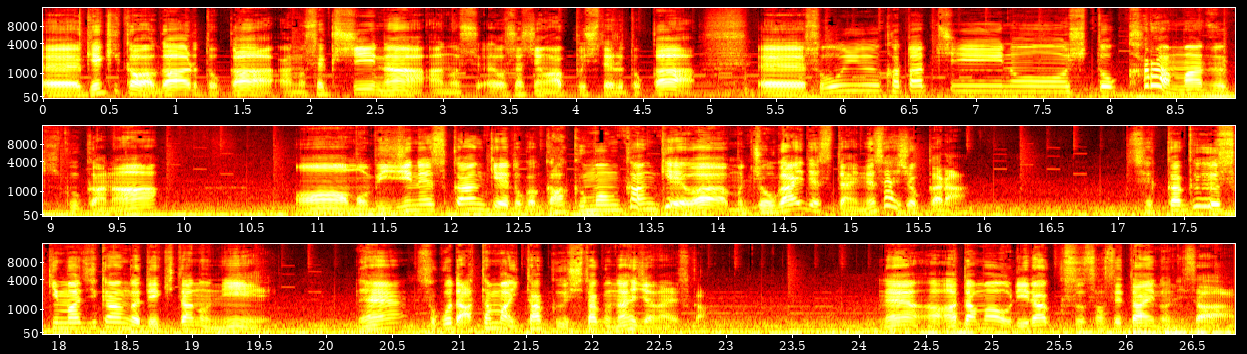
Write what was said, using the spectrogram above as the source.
えー、激川ガールとか、あの、セクシーな、あの、お写真をアップしてるとか、えー、そういう形の人からまず聞くかな。ああ、もうビジネス関係とか学問関係はもう除外ですたいね、最初から。せっかく隙間時間ができたのに、ね、そこで頭痛くしたくないじゃないですか。ね、頭をリラックスさせたいのにさ、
